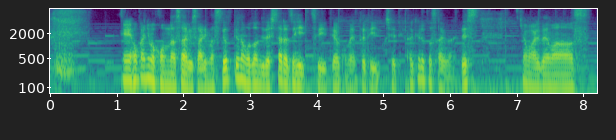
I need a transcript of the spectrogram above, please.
えー、他にもこんなサービスありますよっていうのをご存知でしたら、ぜひツイートやコメントで教えていただけると幸いです。今日もありがとうございます。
